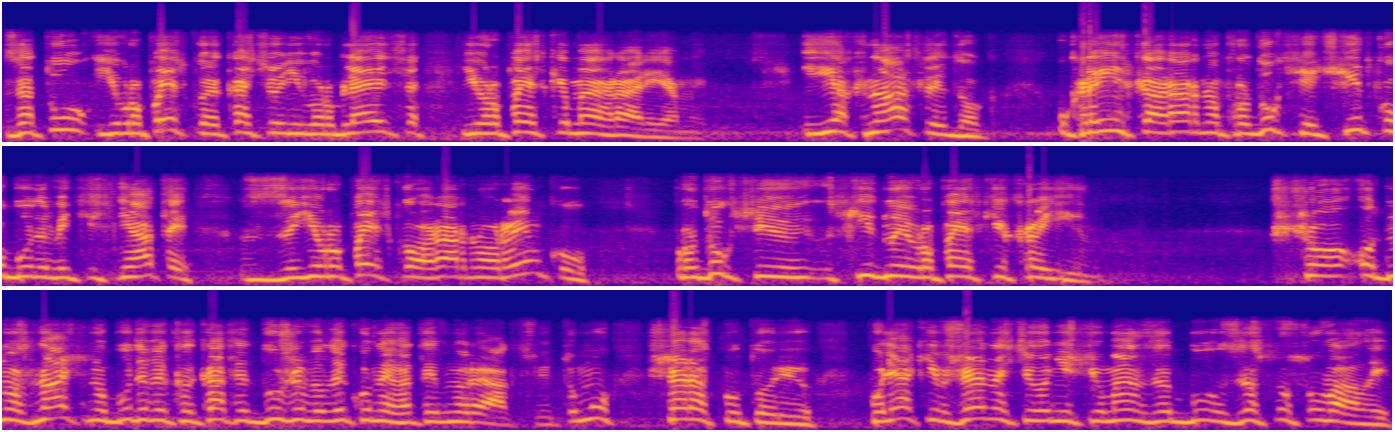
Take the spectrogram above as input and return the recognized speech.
за ту європейську, яка сьогодні виробляється європейськими аграріями. І як наслідок, українська аграрна продукція чітко буде витісняти з європейського аграрного ринку продукцію східноєвропейських країн, що однозначно буде викликати дуже велику негативну реакцію. Тому ще раз повторюю: поляки вже на сьогоднішній момент застосували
